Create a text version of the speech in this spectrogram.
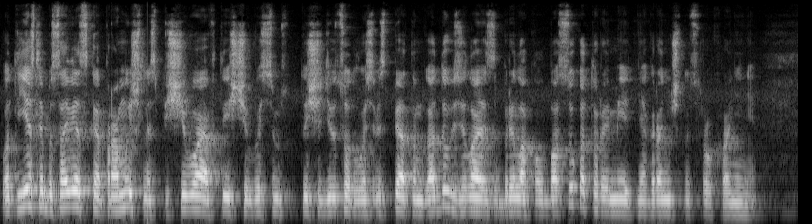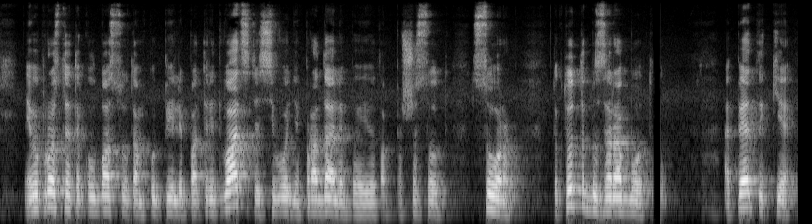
вот если бы советская промышленность пищевая в 1985 году взяла и изобрела колбасу, которая имеет неограниченный срок хранения, и вы просто эту колбасу там купили по 3,20, а сегодня продали бы ее там по 640, то кто-то бы заработал. Опять-таки,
